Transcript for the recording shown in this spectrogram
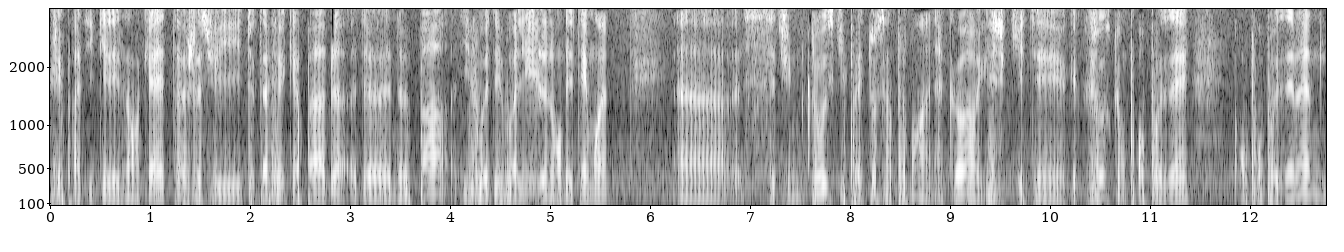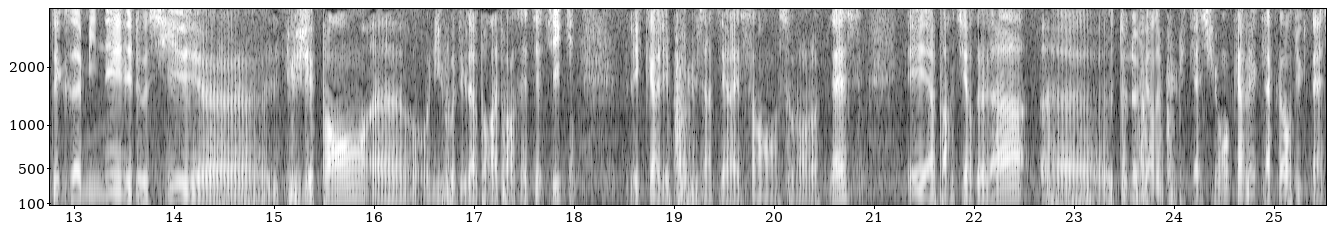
J'ai pratiqué les enquêtes, je suis tout à fait capable de ne pas dévoiler le nom des témoins. C'est une clause qui peut être tout simplement un accord, et qui était quelque chose qu'on proposait on proposait même d'examiner les dossiers euh, du GEPAN euh, au niveau du laboratoire zététique, les cas les plus intéressants selon le CNES, et à partir de là, euh, de ne faire de publication qu'avec l'accord du CNES.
